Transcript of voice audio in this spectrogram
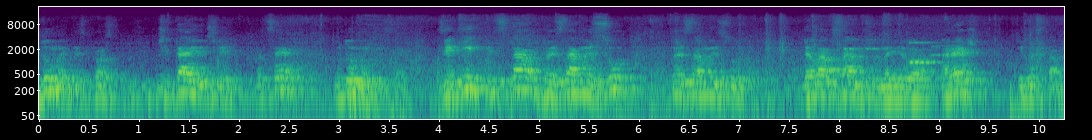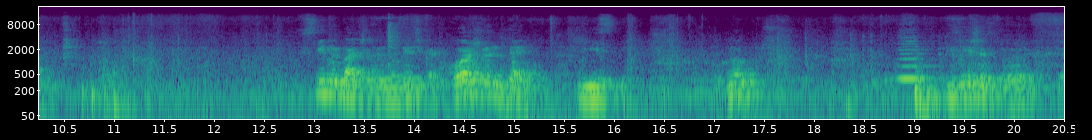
Вдумайтесь просто, читаючи оце, вдумайтеся, з яких підстав той самий суд, той самий суд давав санкцію на його арешт і доставку. Всі ми бачили музичка кожен день в місті. Ну, пізніше е,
